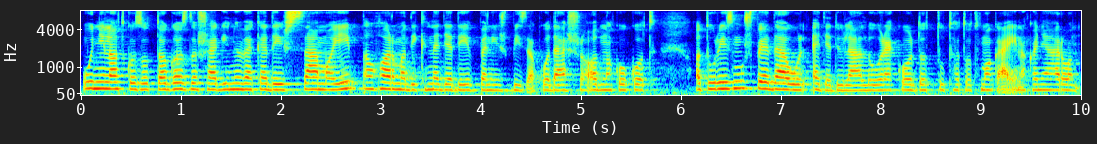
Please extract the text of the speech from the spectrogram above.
Úgy nyilatkozott a gazdasági növekedés számai a harmadik negyedévben is bizakodásra adnak okot. A turizmus például egyedülálló rekordot tudhatott magáénak a nyáron.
